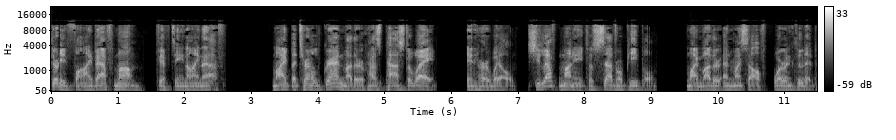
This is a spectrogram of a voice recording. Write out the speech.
35F Mom, 59F. My paternal grandmother has passed away. In her will, she left money to several people. My mother and myself were included.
